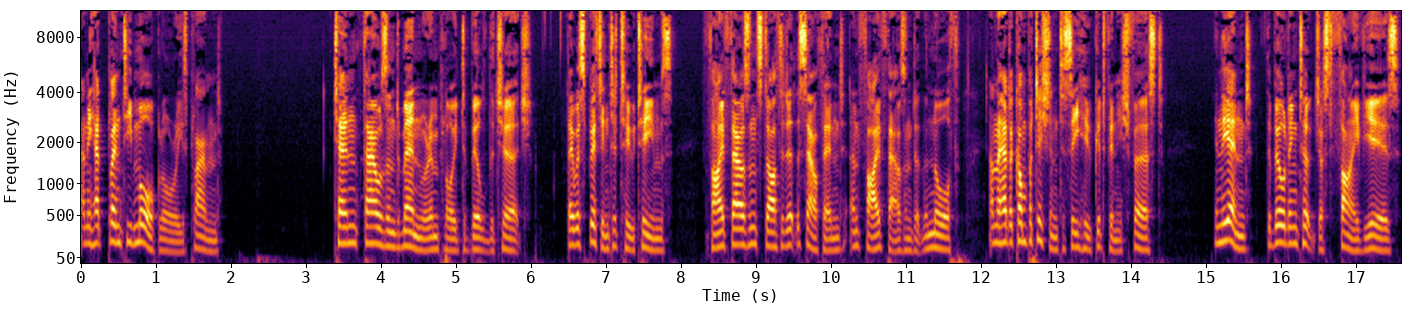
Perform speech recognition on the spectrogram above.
and he had plenty more glories planned. Ten thousand men were employed to build the church. They were split into two teams. Five thousand started at the south end and five thousand at the north, and they had a competition to see who could finish first. In the end, the building took just five years.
